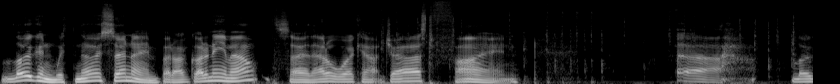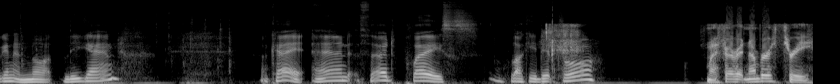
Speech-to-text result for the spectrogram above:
Logan with no surname, but I've got an email, so that'll work out just fine. Uh, Logan and not Ligan. Okay, and third place, lucky dip draw. My favorite number, three.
